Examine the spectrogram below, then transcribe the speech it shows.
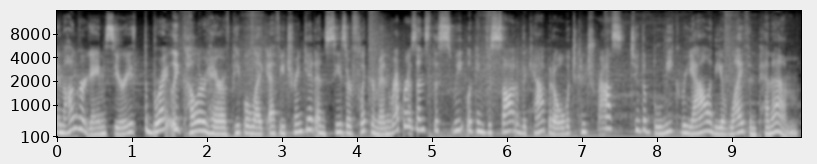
In the Hunger Games series, the brightly colored hair of people like Effie Trinket and Caesar Flickerman represents the sweet looking facade of the Capitol, which contrasts to the bleak reality of life in Panem.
